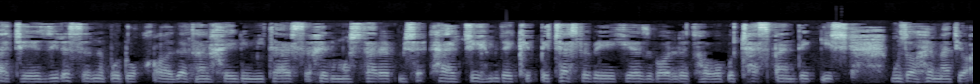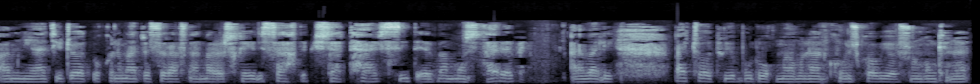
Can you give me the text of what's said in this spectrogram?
بچه زیر سن بلوغ عادتا خیلی میترسه خیلی مسترب میشه. ترجیح میده که بچسبه به یکی از والدها و با چسبندگیش مزاحمت یا امنیت ایجاد بکنه. مدرسه رفتن براش خیلی سخته بیشتر ترسیده و مستربه ولی بچه ها توی بلوغ معمولا کنجکاویاشون ممکنه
